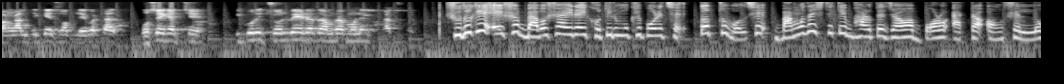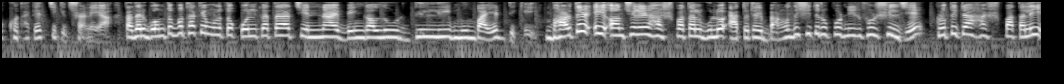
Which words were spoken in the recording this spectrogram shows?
বাঙাল থেকে সব লেবারটা বসে গেছে। কি করে চলবে এটা তো আমরা মনে কাজ করছি। শুধু কি এইসব ব্যবসায়ীরাই ক্ষতির মুখে পড়েছে? তথ্য বলছে, বাংলাদেশ থেকে ভারতে যাওয়া বড় একটা অংশের লক্ষ্য থাকে চিকিৎসা নেওয়া তাদের গন্তব্য থাকে মূলত কলকাতা, চেন্নাই, বেঙ্গালুর, দিল্লি, মুম্বাইয়ের দিকেই। ভারতের এই অঞ্চলের হাসপাতালগুলো এতটাই বাংলাদেশিদের উপর নির্ভরশীল যে, প্রতিটা হাসপাতালেই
